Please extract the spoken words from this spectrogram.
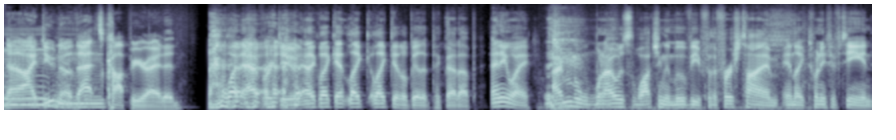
Now I do know Mm-hmm. that's copyrighted. Whatever, dude. Like, like, like, like, it'll be able to pick that up. Anyway, I remember when I was watching the movie for the first time in like 2015,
